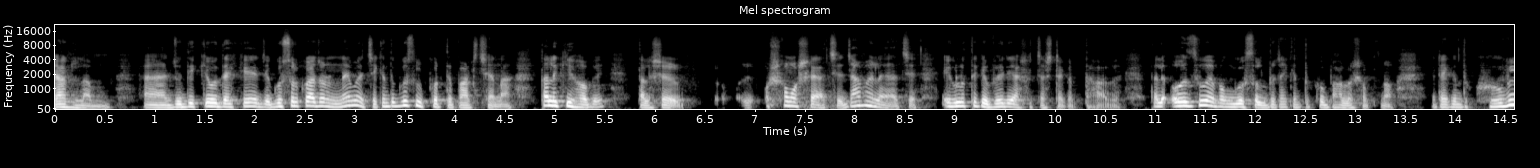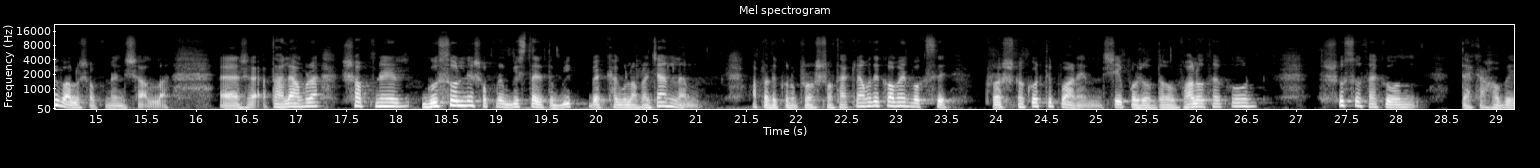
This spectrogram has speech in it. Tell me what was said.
জানলাম। যদি কেউ দেখে যে গোসল করার জন্য নেমেছে কিন্তু গোসল করতে পারছে না, তাহলে কি হবে? তাহলে সে সমস্যায় আছে, ঝামেলায় আছে, এগুলো থেকে বেরিয়ে আসার চেষ্টা করতে হবে। তাহলে অজু এবং গোসল দুটা কিন্তু খুব ভালো স্বপ্ন। এটা কিন্তু খুবই ভালো স্বপ্ন ইনশাল্লাহ তাহলে আমরা স্বপ্নের, গোসল নিয়ে স্বপ্নের বিস্তারিত ব্যাখ্যাগুলো আমরা জানলাম। আপনাদের কোনো প্রশ্ন থাকলে আমাদের কমেন্ট বক্সে প্রশ্ন করতে পারেন। সেই পর্যন্ত ভালো থাকুন। সুস্থ থাকুন। দেখা হবে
